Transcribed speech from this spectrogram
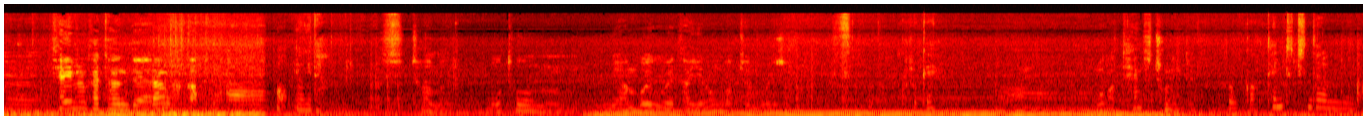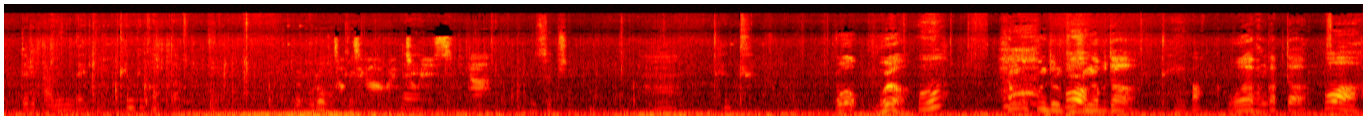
음. 케이블카 타는 데랑 가깝고. 어, 어 여기다. 잠깐만. 모톰이 안 보이고 왜 다 이런 거밖에 안 보이지? 그러게. 어, 뭔가 텐트촌인데? 그러니까 텐트 친 사람들이 많은데 캠핑카 없다. 내가 물어볼게. 네. 리셉션. 텐트. 어 뭐야? 어? 한국 분들. 계신가 보다. 대박. 우와 반갑다. 우와.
